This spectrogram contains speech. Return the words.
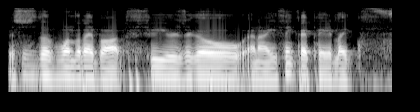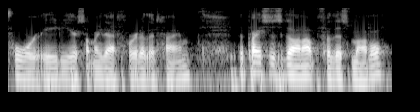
This is the one that I bought a few years ago, and I think I paid like 480 or something like that for it at the time. The price has gone up for this model.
